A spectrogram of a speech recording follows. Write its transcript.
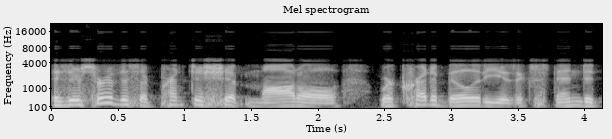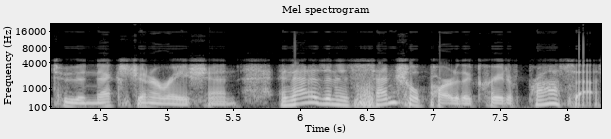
is there's sort of this apprenticeship model where credibility is extended to the next generation. And that is an essential part of the creative process.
